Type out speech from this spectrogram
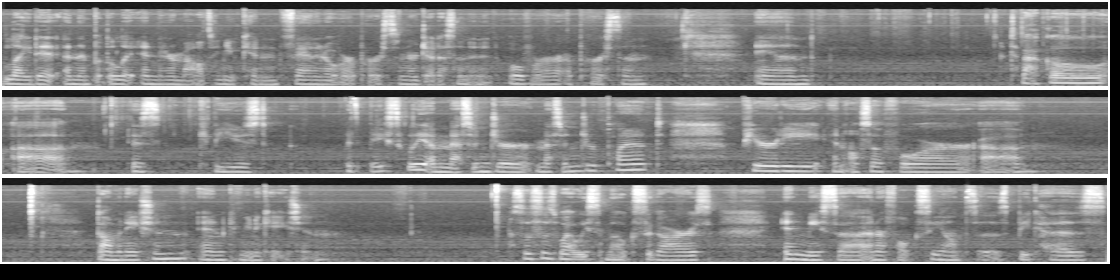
light it and then put the lit in their mouth, and you can fan it over a person or jettison it over a person. And tobacco uh, is can be used it's basically a messenger messenger plant, purity, and also for um, domination and communication. So this is why we smoke cigars in misa and our folk seances because,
